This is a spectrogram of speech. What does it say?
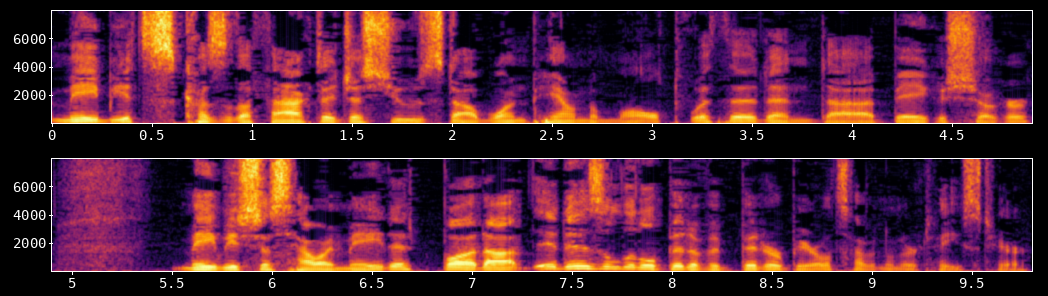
maybe it's because of the fact I just used uh, one pound of malt with it and uh, a bag of sugar. Maybe it's just how I made it, but uh, it is a little bit of a bitter beer. Let's have another taste here.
